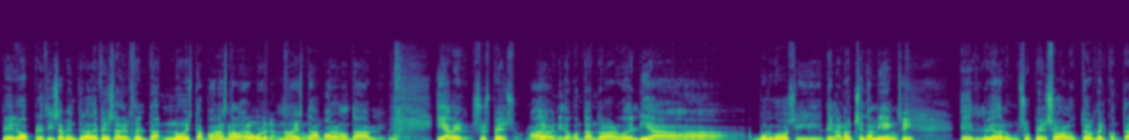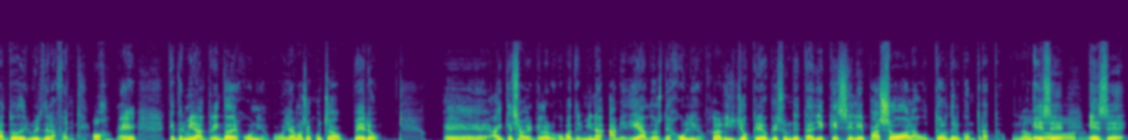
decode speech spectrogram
Pero precisamente la defensa del Celta no está para Ha notable. regulera, no está regulera. para notable. Y a ver, suspenso. Lo ha Venga. venido contando a lo largo del día Burgos y de la noche también. Eh, le voy a dar un suspenso al autor del contrato de Luis de la Fuente, eh, que termina el 30 de junio, como ya hemos escuchado, pero eh, hay que saber que la Eurocopa termina a mediados de julio. Y yo creo que es un detalle que se le pasó al autor del contrato. autor- Ese, ese,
